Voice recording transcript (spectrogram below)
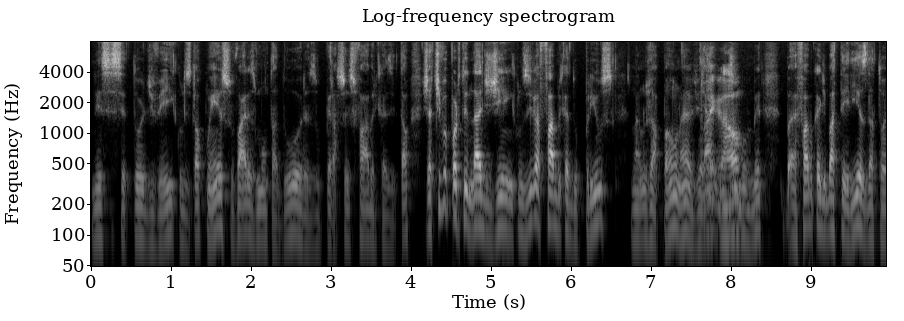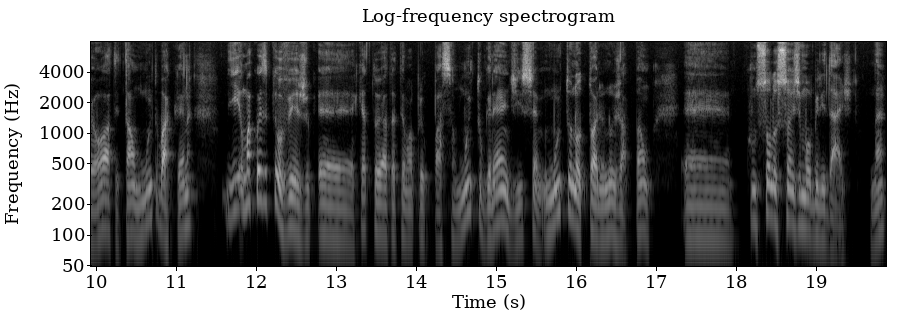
nesse setor de veículos e tal. Conheço várias montadoras, operações fábricas e tal. Já tive a oportunidade de ir, inclusive, à fábrica do Prius, lá no Japão, né? Lá legal. desenvolvimento. Fábrica de baterias da Toyota e tal, muito bacana. E uma coisa que eu vejo é que a Toyota tem uma preocupação muito grande, isso é muito notório no Japão, é, com soluções de mobilidade. Né?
